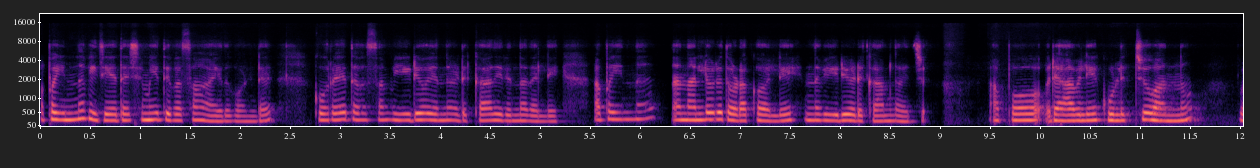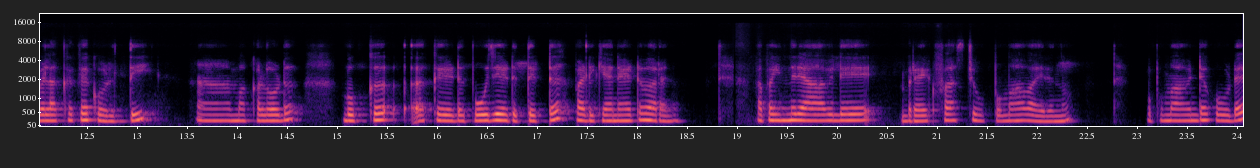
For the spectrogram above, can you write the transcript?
അപ്പോൾ ഇന്ന് വിജയദശമി ദിവസം ആയതുകൊണ്ട് കുറേ ദിവസം വീഡിയോ ഒന്നും എടുക്കാതിരുന്നതല്ലേ? അപ്പോൾ ഇന്ന് നല്ലൊരു തുടക്കമല്ലേ? ഇന്ന് വീഡിയോ എടുക്കാമെന്ന് വെച്ചു. അപ്പോൾ രാവിലെ കുളിച്ചു വന്നു വിളക്കൊക്കെ കൊളുത്തി മക്കളോട് ബുക്ക് ഒക്കെ എടു പൂജ എടുത്തിട്ട് പഠിക്കാനായിട്ട് പറഞ്ഞു. അപ്പോൾ ഇന്ന് രാവിലെ ബ്രേക്ക്ഫാസ്റ്റ് ഉപ്പുമാവായിരുന്നു. ഉപ്പുമാവിന്റെ കൂടെ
